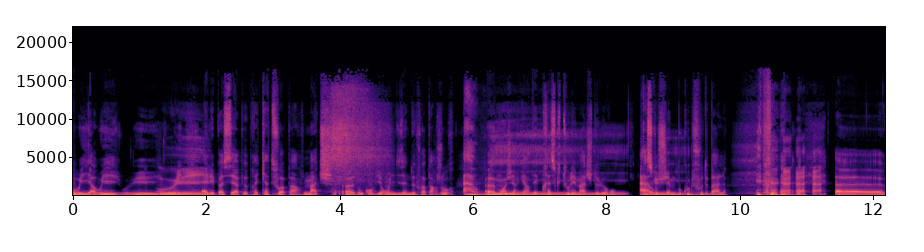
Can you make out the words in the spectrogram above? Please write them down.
Oui, ah oui, oui, oui, oui. Elle est passée à peu près quatre fois par match, euh, donc environ une dizaine de fois par jour. Ah oui. Moi, j'ai regardé presque tous les matchs de l'Euro. Parce Ah que oui. j'aime beaucoup le football. Euh,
